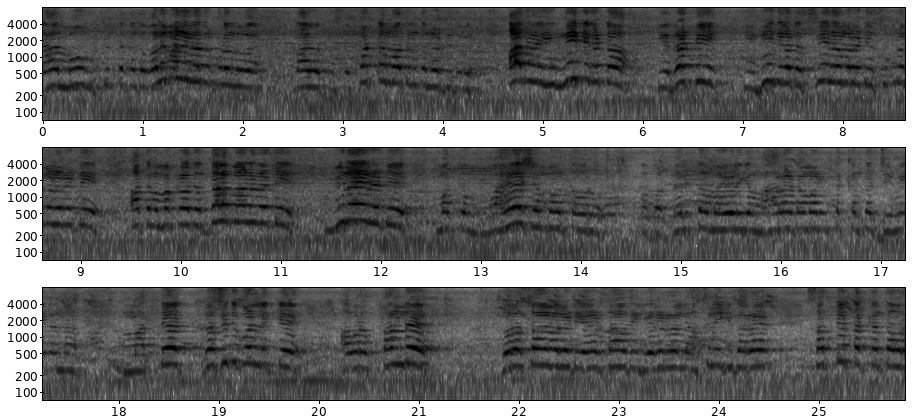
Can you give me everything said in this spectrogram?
ನಾನು ನೋವು ಹುಟ್ಟಿರ್ತಕ್ಕಂಥ ಒಲಿಮಾದಿಗಾದ್ರೂ ಕೂಡ ನಾವು ಇವತ್ತು ಕೊಟ್ಟ ಮಾತಿನಂತ ನಡೆದಿದ್ದೇವೆ ಆದರೆ ಈ ನೀತಿಗಟ್ಟ ಈ ರೆಡ್ಡಿ, ಈ ನೀತಿಗಟ್ಟ ಶ್ರೀರಾಮ ರೆಡ್ಡಿ, ಸುಬ್ರಹ್ಮಣ್ಯ ರೆಡ್ಡಿ, ಆತನ ಮಕ್ಕಳಾದ ದಳಪಾಲ ರೆಡ್ಡಿ, ವಿನಯ್ ರೆಡ್ಡಿ ಮತ್ತು ಮಹೇಶ್ ಎಂಬಂಥವರು ಒಬ್ಬ ದಲಿತ ಮಹಿಳೆಗೆ ಮಾರಾಟ ಮಾಡಿರ್ತಕ್ಕಂಥ ಜಮೀನನ್ನು ಮತ್ತೆ ಕಸಿದುಕೊಳ್ಳಲಿಕ್ಕೆ ಅವರ ತಂದೆ ದೊರಸ್ವಾಮಿ ರೆಡ್ಡಿ ಎರಡು ಸಾವಿರದ ಎರಡರಲ್ಲಿ ಹಸನಿಗಿದ್ದಾರೆ ಸತ್ತಿರ್ತಕ್ಕಂಥವರ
